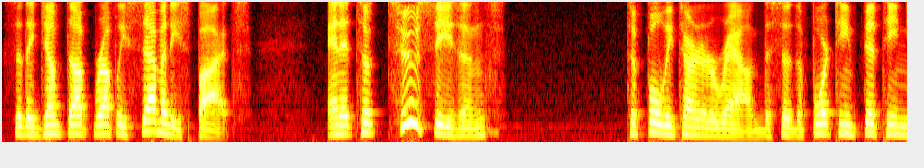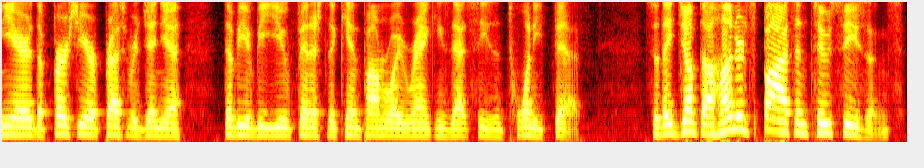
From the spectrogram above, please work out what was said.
So they jumped up roughly 70 spots. And it took two seasons to fully turn it around. So the 14 15 year, the first year of Press Virginia, WVU finished the Ken Pomeroy rankings that season 25th. So they jumped 100 spots in two seasons.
